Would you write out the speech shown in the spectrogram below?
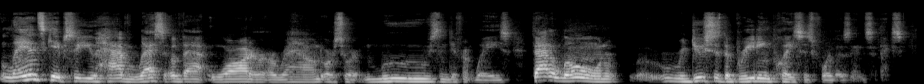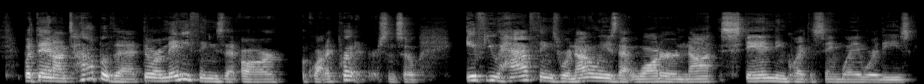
Landscape, so you have less of that water around or sort of moves in different ways. That alone reduces the breeding places for those insects. But then on top of that, there are many things that are aquatic predators. And so if you have things where not only is that water not standing quite the same way where these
